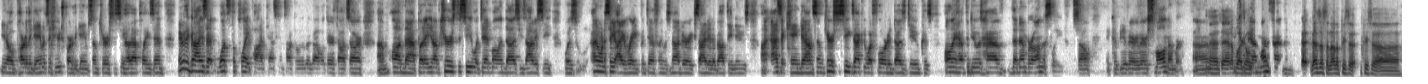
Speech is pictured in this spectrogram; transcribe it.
you know, part of the game. It's a huge part of the game. So I'm curious to see how that plays in. Maybe the guys at What's the Play podcast can talk a little bit about what their thoughts are um, on that. But, uh, you know, I'm curious to see what Dan Mullen does. He's obviously was, I don't want to say irate, but definitely was not very excited about the news uh, as it came down. So I'm curious to see exactly what Florida does do because all they have to do is have the number on the sleeve. So it could be a very, very small number. Um, Man, Dan, that boy's gonna, on one side. That's just another piece of piece of uh,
